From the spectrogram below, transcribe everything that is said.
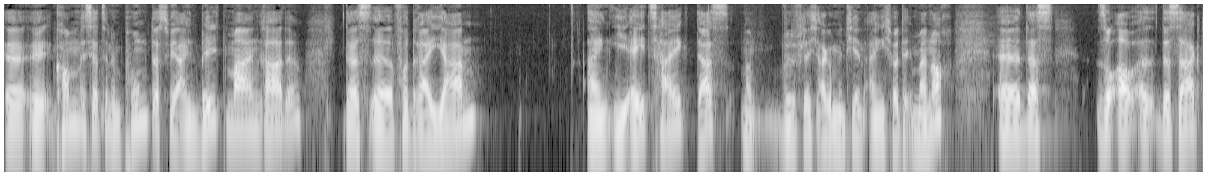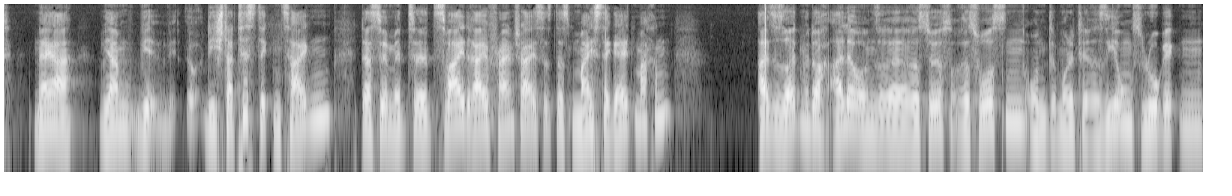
äh, äh, kommen, ist ja zu einem Punkt, dass wir ein Bild malen gerade, das äh, vor drei Jahren ein EA zeigt, dass, man würde vielleicht argumentieren, eigentlich heute immer noch, äh, dass so, äh, das sagt, naja, wir haben, wir, die Statistiken zeigen, dass wir mit äh, zwei, drei Franchises das meiste Geld machen. Also sollten wir doch alle unsere Ressourcen und Monetarisierungslogiken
